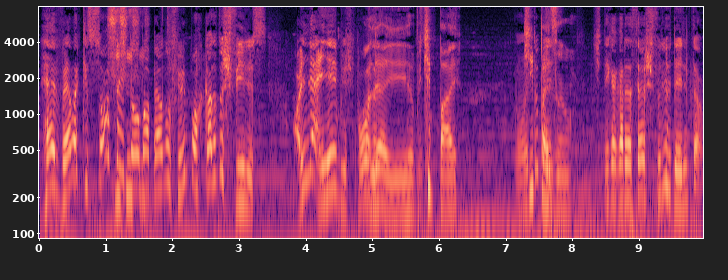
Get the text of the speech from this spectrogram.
revela que só aceitou o papel no filme por causa dos filhos. Olha aí, bicho, porra. Olha aí, que pai. Muito que bem. paizão. A gente tem que agradecer aos filhos dele, então.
